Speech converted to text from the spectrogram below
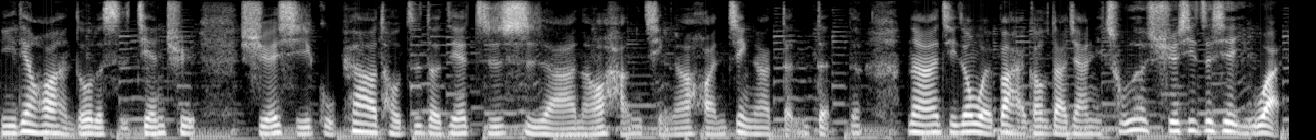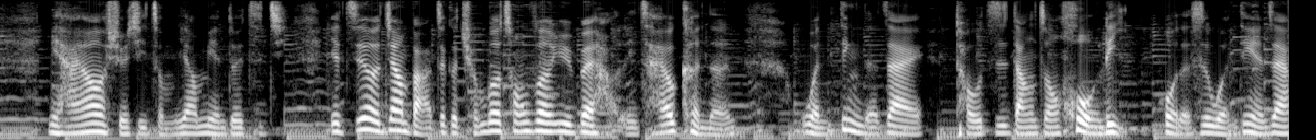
你一定要花很多的时间去学习股票投资的这些知识啊，然后行情啊、环境啊等等的。那其中尾巴还告诉大家，你除了学习这些以外，你还要学习怎么样面对自己。也只有这样把这个全部都充分预备好了，你才有可能稳定的在投资当中获利。或或者是稳定的在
